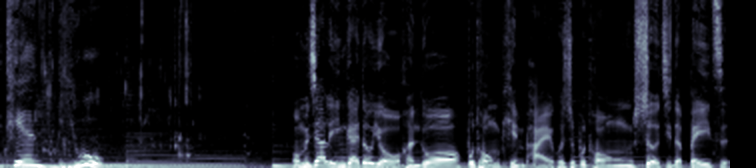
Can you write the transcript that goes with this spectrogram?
天一物，我们家里应该都有很多不同品牌或是不同设计的杯子，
